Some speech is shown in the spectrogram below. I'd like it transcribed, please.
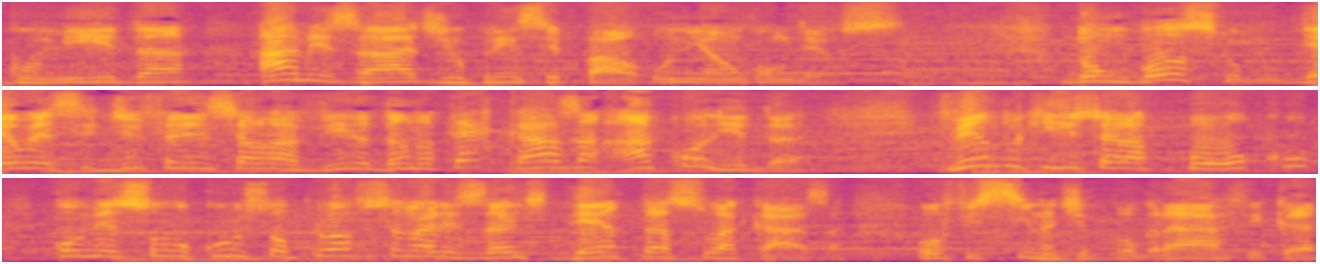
comida, amizade e o principal, união com Deus. Dom Bosco deu esse diferencial na vida, dando até casa acolhida. Vendo que isso era pouco, começou o curso profissionalizante dentro da sua casa. Oficina tipográfica,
